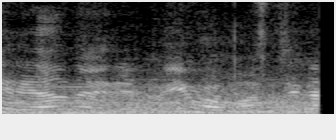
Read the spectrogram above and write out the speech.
ないでやんない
